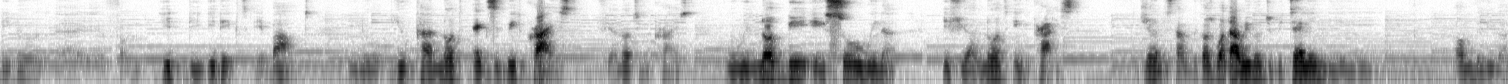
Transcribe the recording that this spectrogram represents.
you know, uh, from the edict about. You know, you cannot exhibit Christ if you are not in Christ. We will not be a soul winner if you are not in Christ. Do you understand? Because what are we going to be telling the unbeliever,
